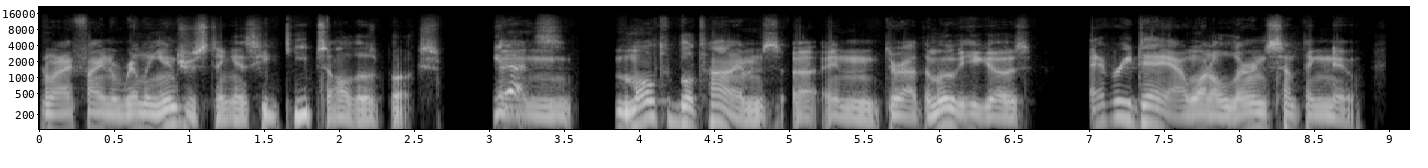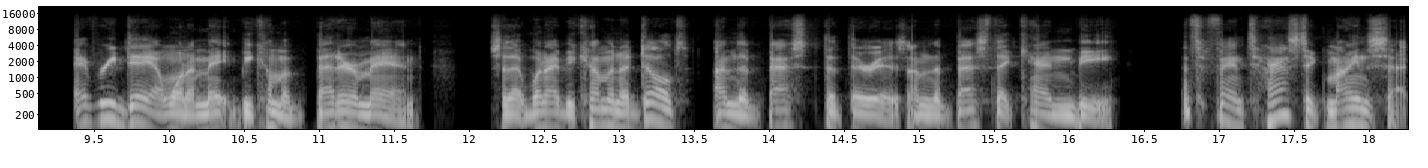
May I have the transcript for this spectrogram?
What I find really interesting is he keeps all those books. He does. and multiple times uh, in throughout the movie, he goes, "Every day I want to learn something new. Every day I want to make become a better man, so that when I become an adult, I'm the best that there is. I'm the best that can be." That's a fantastic mindset.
